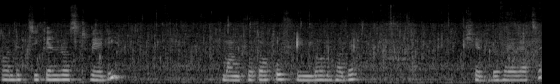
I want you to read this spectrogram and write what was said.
আমাদের চিকেন রোস্ট রেডি মাংসটাও খুব সুন্দরভাবে সেদ্ধ হয়ে গেছে।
